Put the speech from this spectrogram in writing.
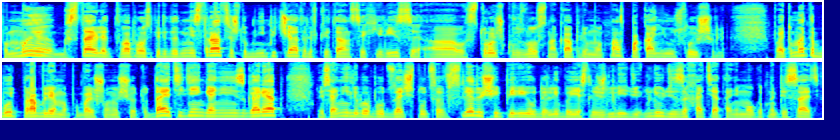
Мы ставили этот вопрос перед администрацией, чтобы не печатали в квитанциях Ирисы а, строчку взнос на капремонт. Нас пока не услышали. Поэтому это будет проблема, по большому счету. Да, эти деньги, они не сгорят. То есть они либо будут зачтутся в следующие периоды, либо, если люди захотят, они могут написать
